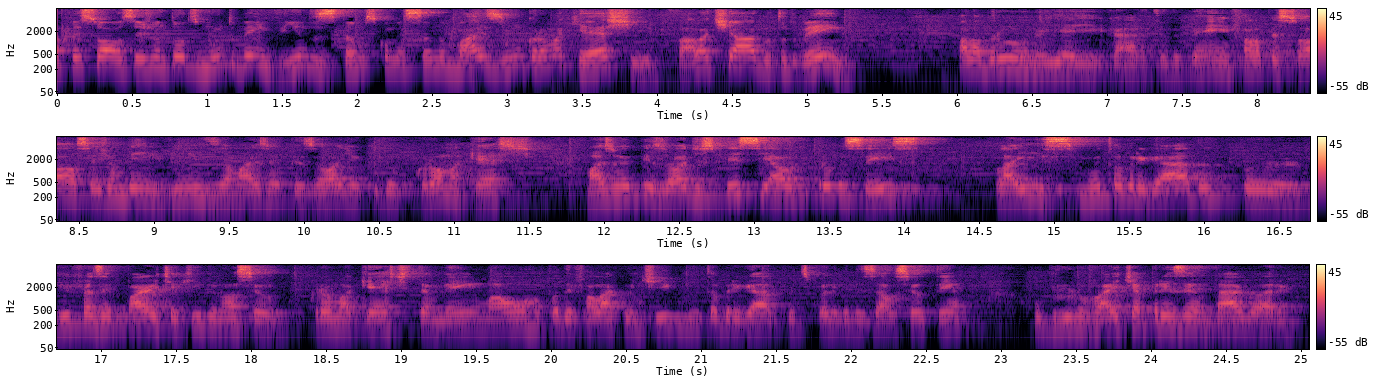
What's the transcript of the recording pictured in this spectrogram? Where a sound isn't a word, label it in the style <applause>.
Fala pessoal, sejam todos muito bem-vindos. Estamos começando mais um ChromaCast. Fala Thiago, tudo bem? Fala Bruno, e aí, cara, tudo bem? Fala pessoal, sejam bem-vindos a mais um episódio aqui do ChromaCast. Mais um episódio especial aqui para vocês. Laís, muito obrigado por vir fazer parte aqui do nosso ChromaCast também. Uma honra poder falar contigo. Muito obrigado por disponibilizar o seu tempo. O Bruno vai te apresentar agora.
